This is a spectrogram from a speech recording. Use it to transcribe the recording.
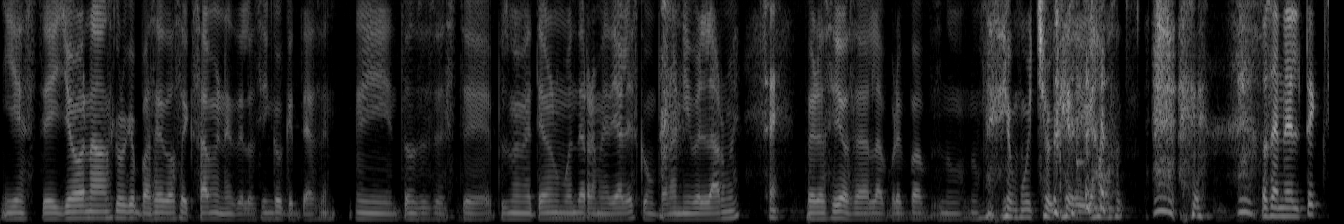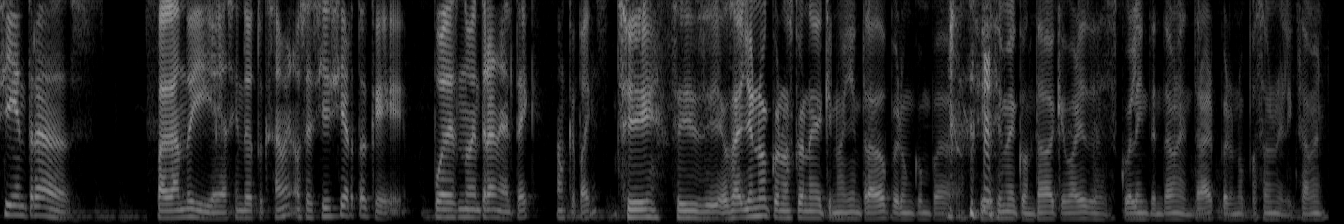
Y este, yo nada más creo que pasé dos exámenes de los cinco que te hacen. Y entonces, este, pues me metieron un buen de remediales como para nivelarme. Sí. Pero sí, o sea, la prepa pues no, no me dio mucho que digamos. o sea, en el TEC sí entras pagando y haciendo tu examen. O sea, sí es cierto que puedes no entrar en el TEC, aunque pagues. Sí, sí, sí. O sea, yo no conozco a nadie que no haya entrado, pero un compa sí, sí me contaba que varios de esa escuela intentaron entrar, pero no pasaron el examen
